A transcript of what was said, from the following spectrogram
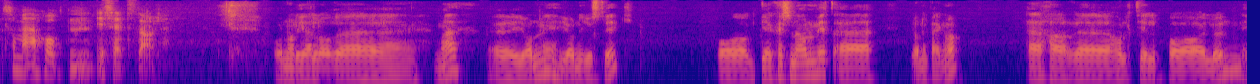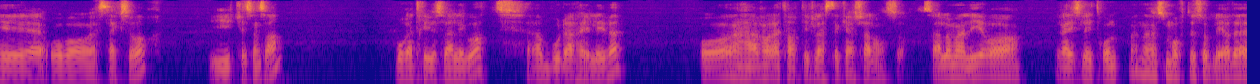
som er Hovden i Setesdal. Og når det gjelder uh, meg, uh, Jonny, Jonny Justvik, og geocache-navnet mitt er Jonny Penger. Jeg har uh, holdt til på Lund i over seks år, i Kristiansand, hvor jeg trives veldig godt. Jeg har bodd her hele livet. Og her har jeg tatt de fleste cashene også. Selv om jeg liker å reise litt rundt. Men eh, som ofte så blir det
